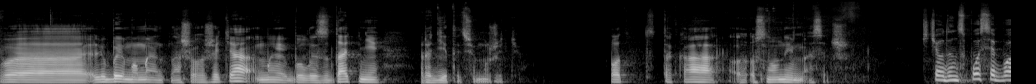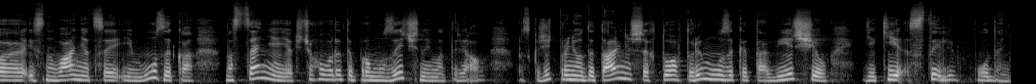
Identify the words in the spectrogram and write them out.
в будь-який момент нашого життя ми були здатні радіти цьому життю. От така основний меседж. Ще один спосіб е, існування це і музика на сцені. Якщо говорити про музичний матеріал, розкажіть про нього детальніше, хто автори музики та віршів, які стилі подані.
